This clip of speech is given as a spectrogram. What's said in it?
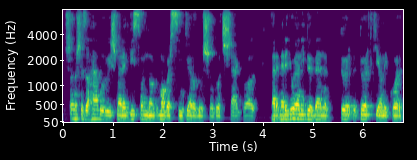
sajnos ez a háború is már egy viszonylag magas szintű eladósodottsággal, mert, mert egy olyan időben tört, tört ki, amikor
